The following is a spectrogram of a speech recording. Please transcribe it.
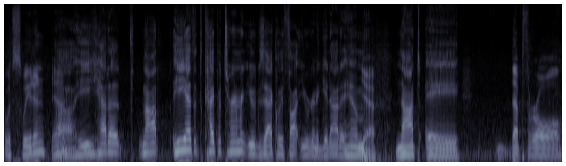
With Sweden. Yeah. Uh, he had a not he had the type of tournament you exactly thought you were going to get out of him. Yeah. Not a Depth role.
